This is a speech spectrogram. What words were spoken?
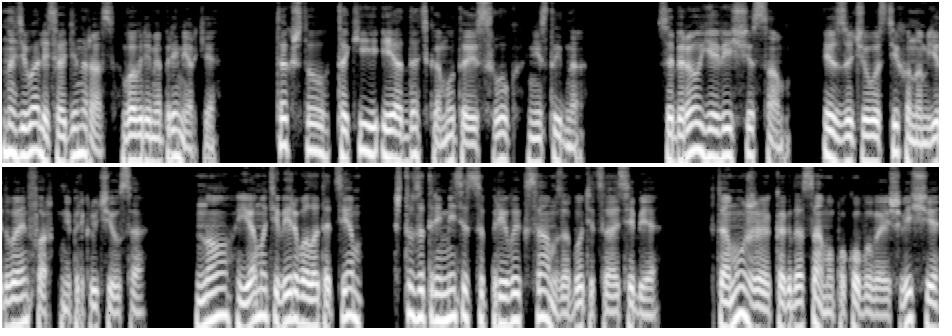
надевались один раз во время примерки. Так что такие и отдать кому-то из слуг не стыдно. Собирал я вещи сам, из-за чего с Тихоном едва инфаркт не приключился. Но я мотивировал это тем, что за три месяца привык сам заботиться о себе. К тому же, когда сам упаковываешь вещи,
